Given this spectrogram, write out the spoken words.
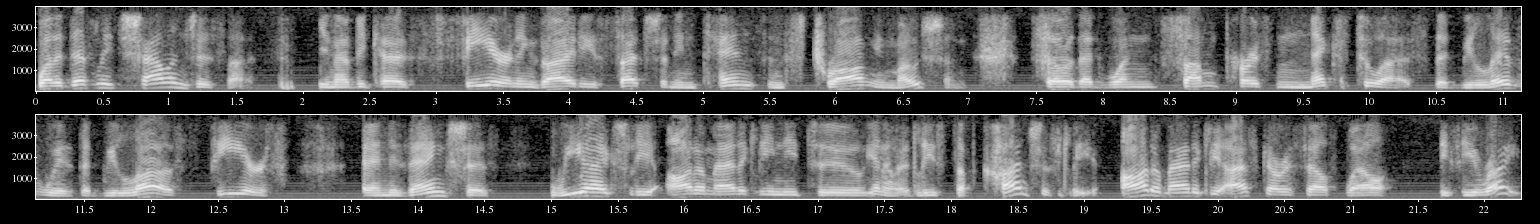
well it definitely challenges us you know because fear and anxiety is such an intense and strong emotion so that when some person next to us that we live with, that we love, fears and is anxious, we actually automatically need to, you know, at least subconsciously, automatically ask ourselves, well, is he right?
